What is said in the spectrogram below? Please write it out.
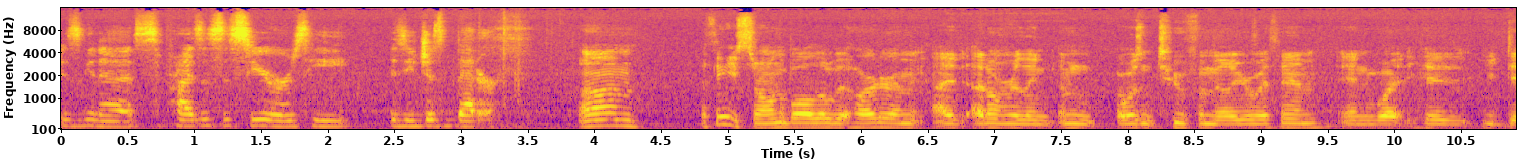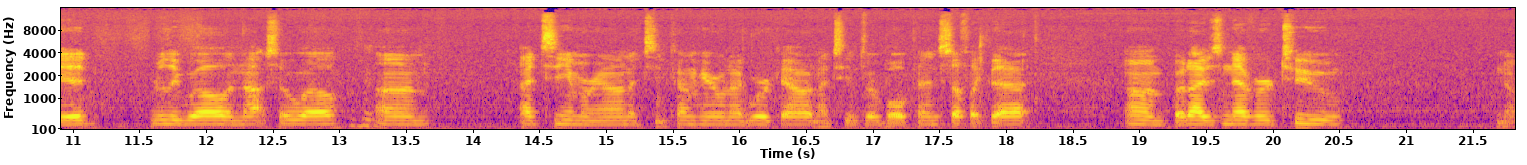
is gonna surprise us this year, or is he is he just better? Um, I think he's throwing the ball a little bit harder. I mean, I, I don't really I'm, I wasn't too familiar with him and what his he did really well and not so well. Mhm. Um, I'd see him around. I'd see come here when I'd work out, and I'd see him throw bullpen stuff like that. Um, but I was never too. You know,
